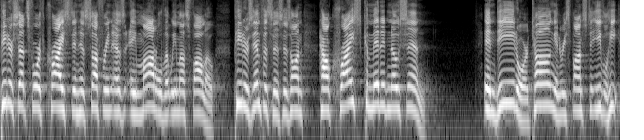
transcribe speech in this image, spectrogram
Peter sets forth Christ in his suffering as a model that we must follow. Peter's emphasis is on how Christ committed no sin in deed or tongue in response to evil. He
